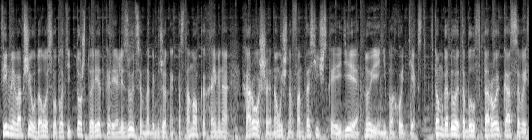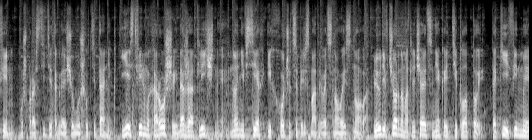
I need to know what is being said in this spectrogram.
В фильме вообще удалось воплотить то, что редко реализуется в многобюджетных постановках, а именно хорошая научно-фантастическая идея, ну и неплохой текст. В том году это был второй кассовый фильм. Уж простите, тогда еще вышел «Титаник». Есть фильмы хорошие и даже отличные, но не всех их хочется пересматривать снова и снова. «Люди в черном» отличаются некой теплотой. Такие фильмы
